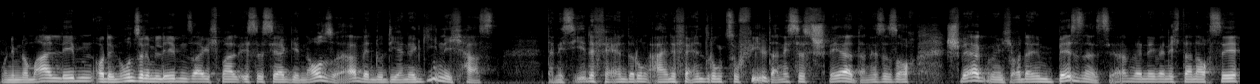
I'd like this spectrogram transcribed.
Und im normalen Leben oder in unserem Leben, sage ich mal, ist es ja genauso. Ja? Wenn du die Energie nicht hast, dann ist jede Veränderung eine Veränderung zu viel, dann ist es schwer, dann ist es auch schwergründig oder im Business, ja, wenn, wenn ich dann auch sehe,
